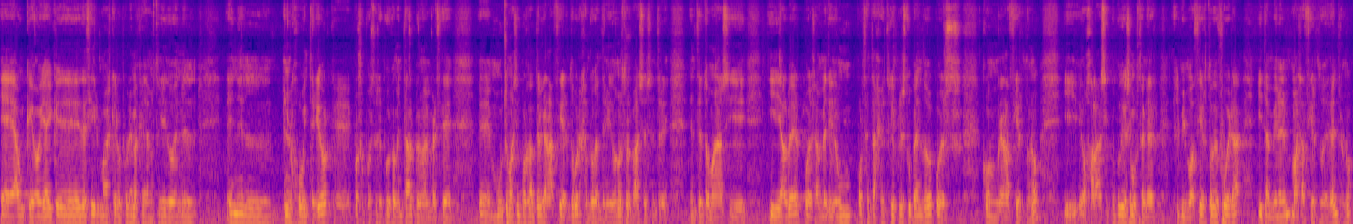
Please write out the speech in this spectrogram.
eh, aunque hoy hay que decir más que los problemas que hayamos tenido en el, en el, en el juego interior, que por supuesto se puede comentar, pero me parece eh, mucho más importante el gran acierto, por ejemplo, que han tenido nuestros bases entre, entre Tomás y, y Albert, pues han metido un porcentaje triple estupendo, pues con un gran acierto, ¿no? Y ojalá siempre pudiésemos tener el mismo acierto de fuera y también el más acierto de dentro, ¿no?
